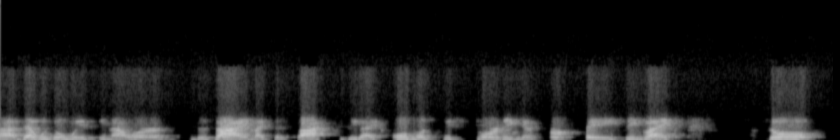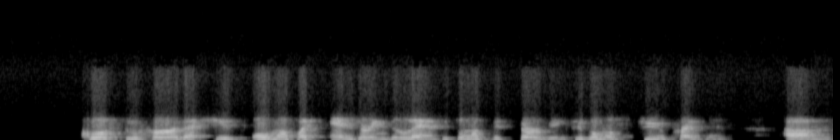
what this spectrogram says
Uh, that was always in our design, like the fact to be like almost distorting her face, being like so close to her that she's almost like entering the lens. It's almost disturbing. She's almost too present. Um,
